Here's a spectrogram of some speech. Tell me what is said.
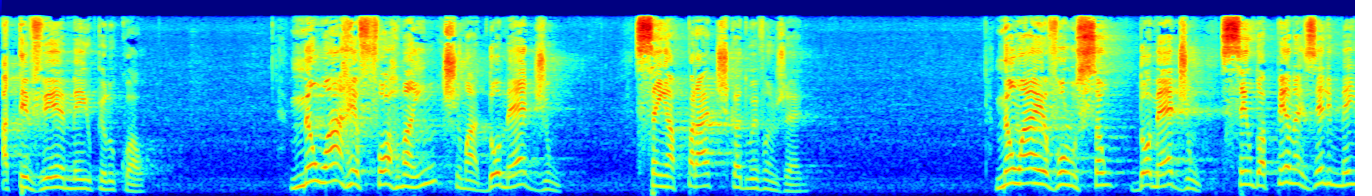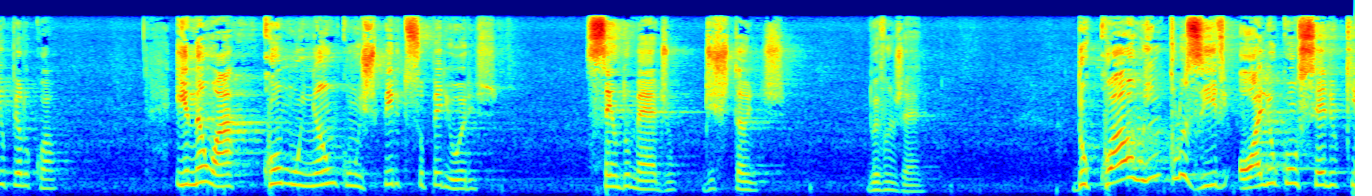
a TV é meio pelo qual. Não há reforma íntima do médium sem a prática do Evangelho. Não há evolução do médium, sendo apenas ele meio pelo qual. E não há comunhão com espíritos superiores, sendo o médium distante do Evangelho. Do qual, inclusive, olha o conselho que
